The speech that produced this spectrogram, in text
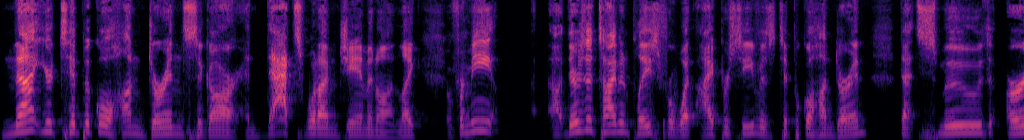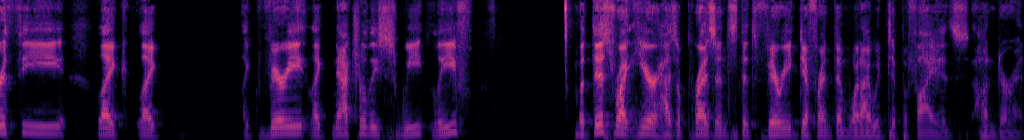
not your typical Honduran cigar, and that's what I'm jamming on. Like for me, uh, there's a time and place for what I perceive as typical Honduran. That smooth, earthy, like like like very like naturally sweet leaf. But this right here has a presence that's very different than what I would typify as Honduran.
